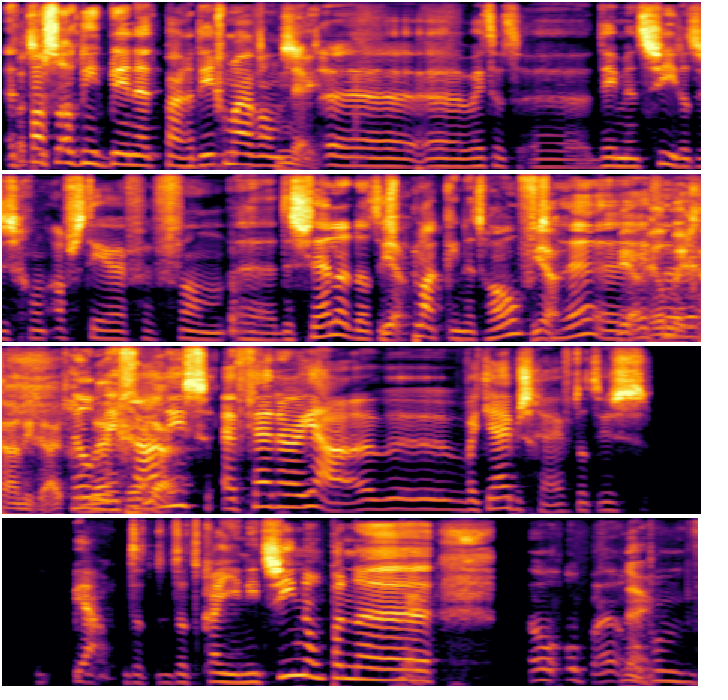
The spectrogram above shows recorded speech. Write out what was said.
het past ook niet binnen het paradigma, want Nee. eh, eh, weet het, eh, dementie, dat is gewoon afsterven van de cellen. Dat is Ja. plak in het hoofd. Ja, Hè? ja, heel mechanisch Heel uitgelegd. mechanisch. En verder, ja, wat jij beschrijft, dat is, ja, dat, dat kan je niet zien op een, Nee. op, Nee. op een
